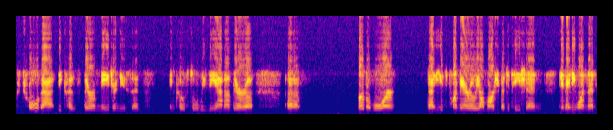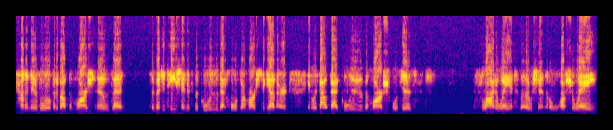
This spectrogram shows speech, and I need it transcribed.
control that? Because they're a major nuisance in coastal Louisiana. They're a, a herbivore that eats primarily our marsh vegetation. And anyone that kind of knows a little bit about the marsh knows that the vegetation is the glue that holds our marsh together. And without that glue, the marsh will just slide away into the ocean. It'll wash away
